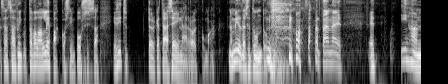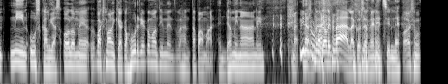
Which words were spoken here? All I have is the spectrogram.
sä saat niinku tavallaan lepakko siinä pussissa ja sit sut törkätään seinään roikkumaan. No miltä se tuntuu? No sanotaan näin, että et ihan niin uskaljas olo. Me, vaikka mä olinkin aika hurja, kun me oltiin mennyt vähän tapaamaan Dominaa, niin... Mä, Mitä sulla muuten oli päällä, kun sä menit sinne? Mun,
